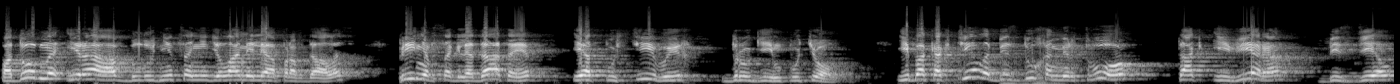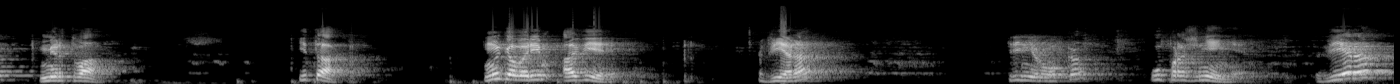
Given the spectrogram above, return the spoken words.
Подобно Ираав, блудница, не делами ли оправдалась, приняв соглядатаев и отпустив их другим путем. Ибо как тело без духа мертво, так и вера без дел мертва. Итак, мы говорим о вере. Вера, тренировка, упражнение. Вера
